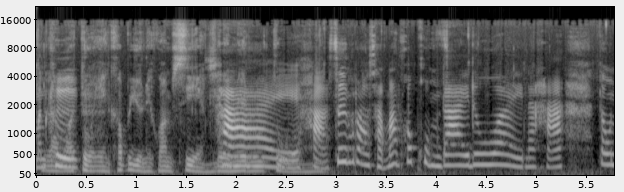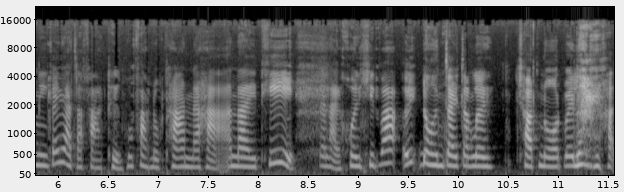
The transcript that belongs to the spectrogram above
มันเราคือเอาตัวเองเข้าไปอยู่ในความเสี่ยงโดยใช่ไม่รู้ตัวค่ะ ซึ่งเราสามารถควบคุมได้ด้วยนะคะ ตรงนี้ก็อยากจะฝากถึงผู้ฟังทุกท่านนะคะอันใดที่หลายๆคนคิดว่าเอ้ยโดนใจจังเลยช็อตโน้ตไว้เลยค่ะ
